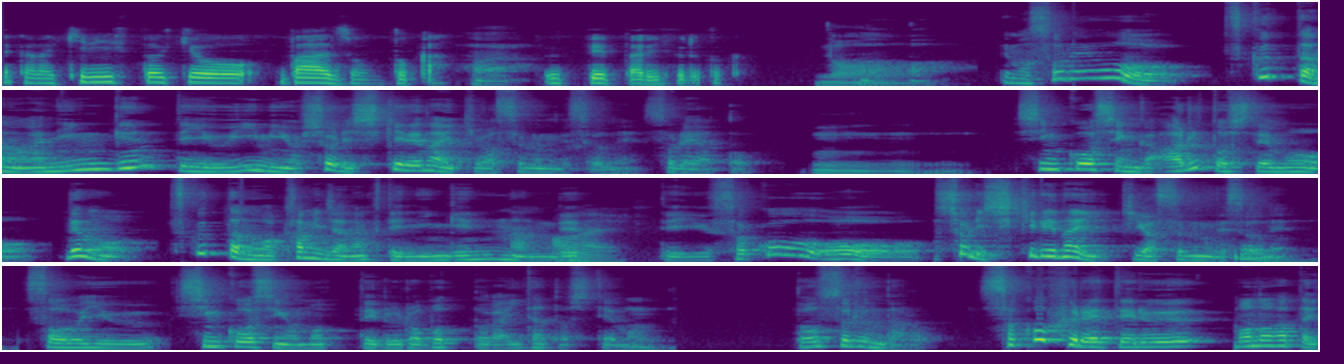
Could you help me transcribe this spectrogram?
だからキリスト教バージョンとか売ってったりするとか。なあ。い。でもそれを作ったのが人間っていう意味を処理しきれない気はするんですよね。それやと。うん。信仰心があるとしても、でも作ったのは神じゃなくて人間なんでっはい。ていう、そこを処理しきれない気がするんですよね。うんそういう信仰心を持ってるロボットがいたとしても。うんどうするんだろう。そこ触れてる物語って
